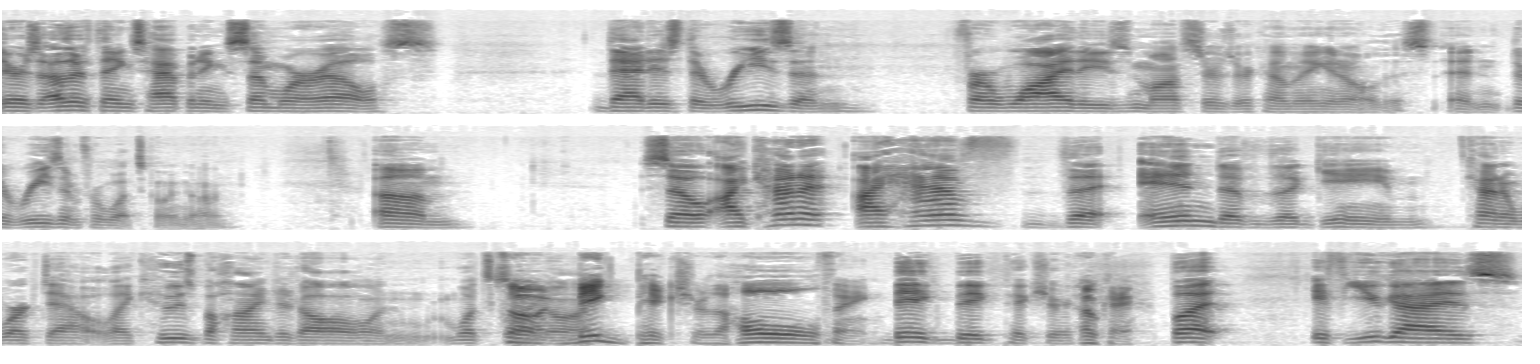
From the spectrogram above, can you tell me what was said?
there's other things happening somewhere else that is the reason for why these monsters are coming and all this and the reason for what's going on um, so I kind of I have the end of the game kind of worked out, like who's behind it all and what's So going on. So big picture, the whole thing. big, big picture. Okay. But if you guys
